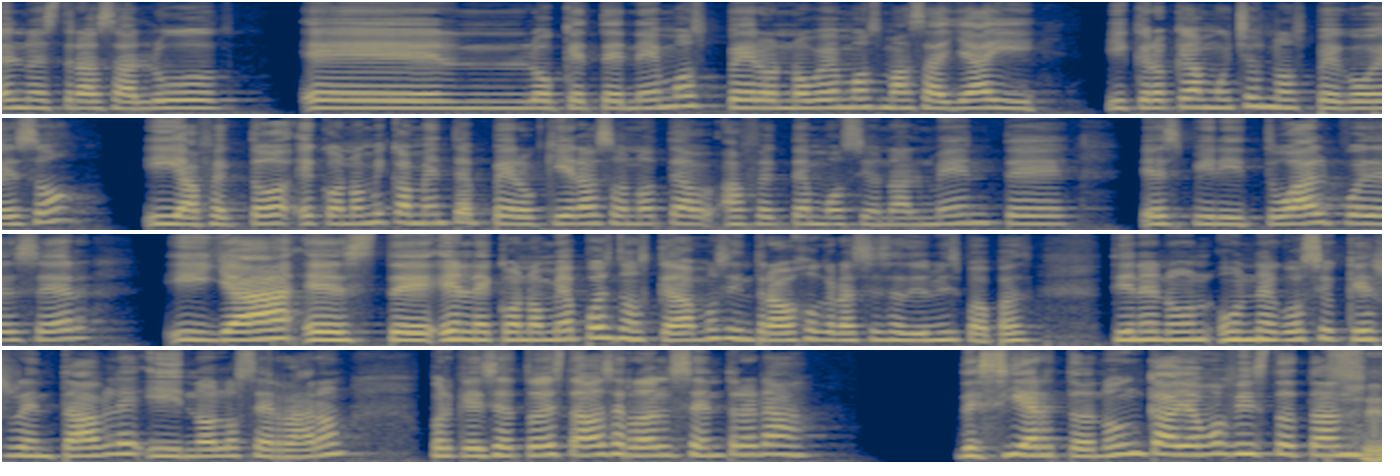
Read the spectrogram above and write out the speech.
en nuestra salud, en lo que tenemos, pero no vemos más allá y, y creo que a muchos nos pegó eso y afectó económicamente, pero quieras o no te afecta emocionalmente, espiritual puede ser. Y ya este, en la economía pues nos quedamos sin trabajo, gracias a Dios mis papás tienen un, un negocio que es rentable y no lo cerraron, porque dice todo estaba cerrado, el centro era desierto, nunca habíamos visto tanto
